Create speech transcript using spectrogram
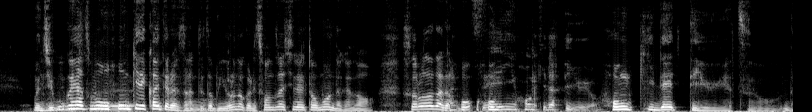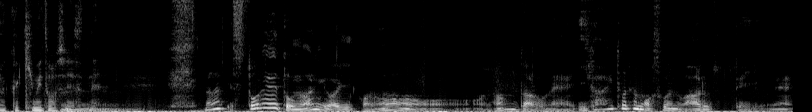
まあ自己啓発本を本気で書いてるやつなんて多分世の中に存在しないと思うんだけど、その中で全本員本気だって言うよ。本気でっていうやつをなんか決めてほしいですね。なストレート何がいいかな？なんだろうね。意外とでもそういうのがあるっていうね。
